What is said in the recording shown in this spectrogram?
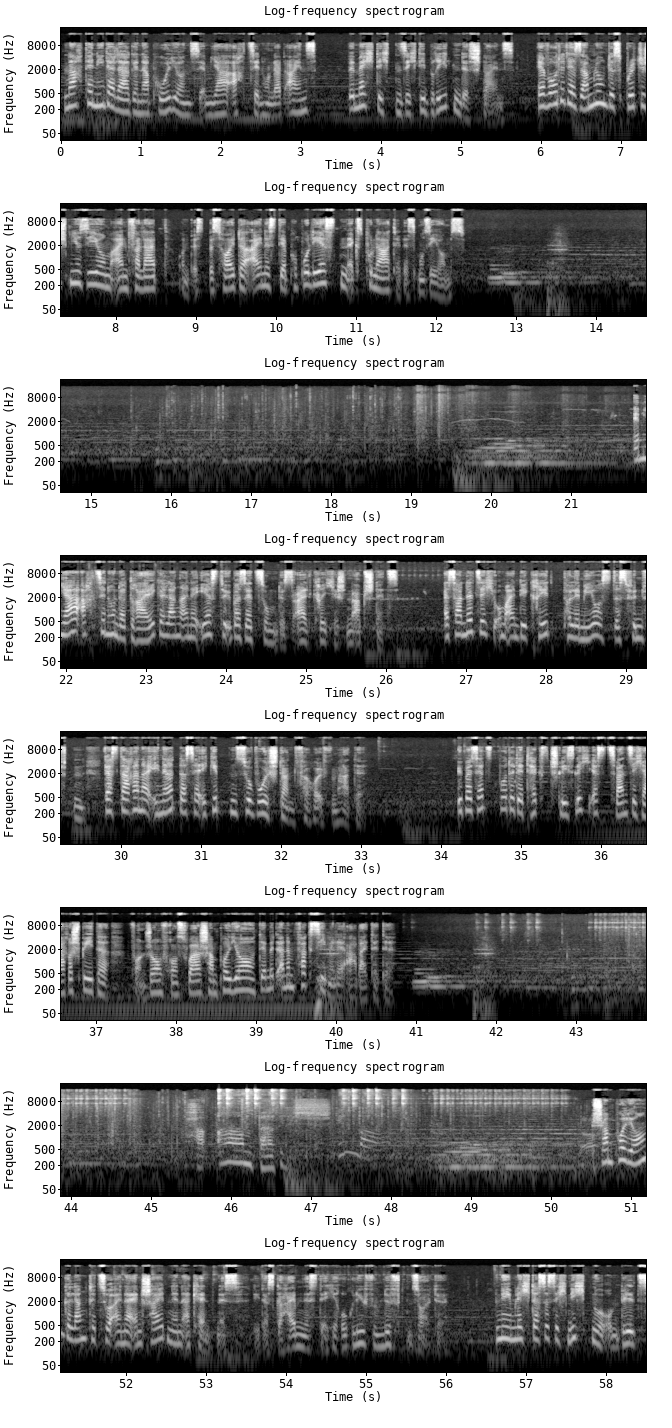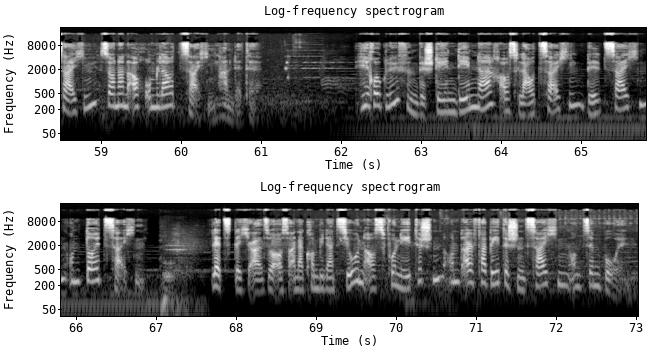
Nach der Niederlage Napoleons im Jahr 1801 bemächtigten sich die Briten des Steins. Er wurde der Sammlung des British Museum einverleibt und ist bis heute eines der populärsten Exponate des Museums. Im Jahr 1803 gelang eine erste Übersetzung des altgriechischen Abschnitts. Es handelt sich um ein Dekret Ptolemäus V., das daran erinnert, dass er Ägypten zu Wohlstand verholfen hatte. Übersetzt wurde der Text schließlich erst 20 Jahre später von Jean-François Champollion, der mit einem Faksimile arbeitete. Champollion gelangte zu einer entscheidenden Erkenntnis, die das Geheimnis der Hieroglyphen lüften sollte nämlich dass es sich nicht nur um Bildzeichen, sondern auch um Lautzeichen handelte. Hieroglyphen bestehen demnach aus Lautzeichen, Bildzeichen und Deutzeichen. Letztlich also aus einer Kombination aus phonetischen und alphabetischen Zeichen und Symbolen.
